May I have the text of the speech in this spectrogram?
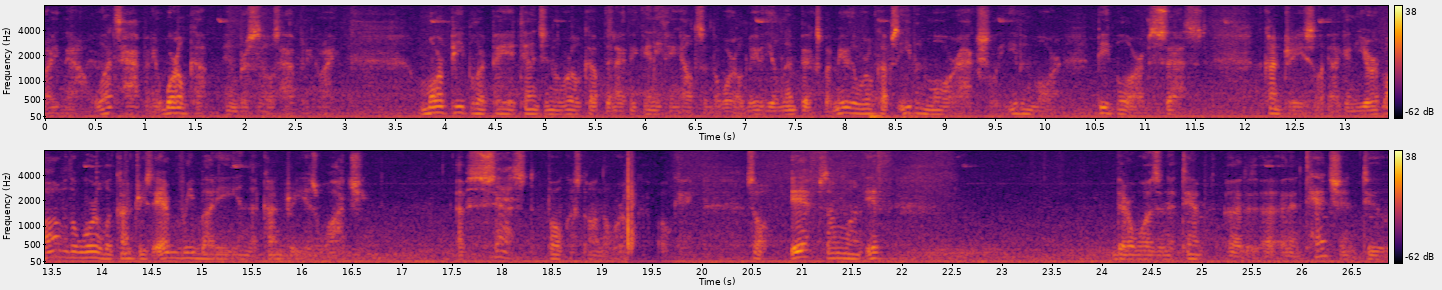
right now? What's happening? World Cup in Brazil is happening, right? More people are paying attention to the World Cup than I think anything else in the world. Maybe the Olympics, but maybe the World Cup's even more, actually, even more. People are obsessed. The countries, like in Europe, all over the world, the countries, everybody in the country is watching. Obsessed, focused on the World Cup. Okay. So if someone, if there was an attempt, uh, an intention to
